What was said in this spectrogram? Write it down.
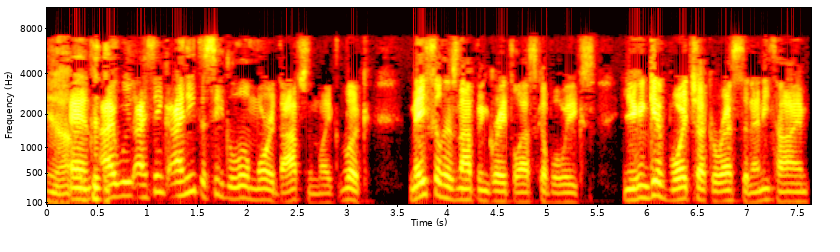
You know, and I would, I think I need to see a little more adoption. Like, look, Mayfield has not been great the last couple of weeks. You can give Boychuk a rest at any time.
